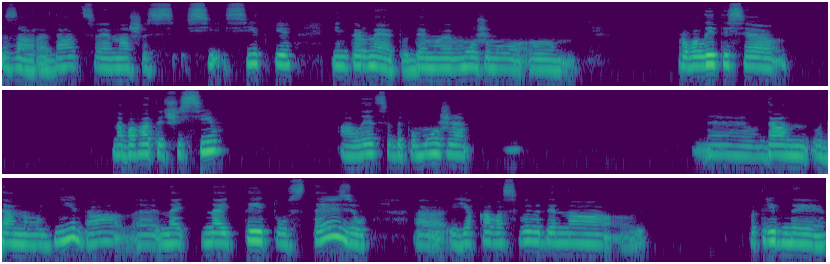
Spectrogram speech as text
зараз. Да? Це наші сітки інтернету, де ми можемо ем, провалитися на багато часів, але це допоможе дан, в даному дні да, е, знайти ту стезю, е, яка вас виведе на е, потрібний,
